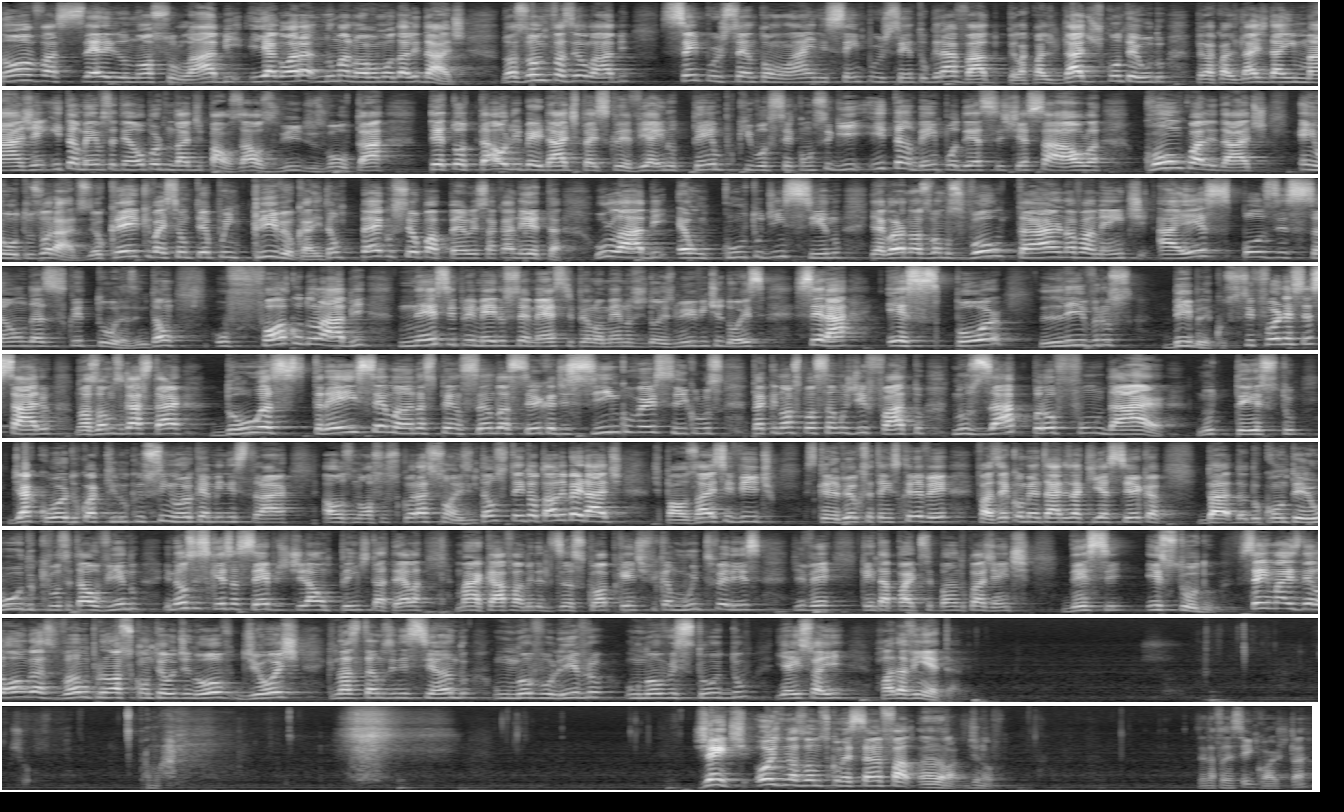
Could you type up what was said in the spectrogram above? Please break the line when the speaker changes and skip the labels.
nova série do nosso Lab e agora numa nova modalidade. Nós vamos fazer o Lab 100% online, 100% gravado, pela qualidade de conteúdo, pela qualidade da imagem e também você tem a oportunidade de pausar os vídeos, voltar, ter total liberdade para escrever aí no tempo que você conseguir e também poder assistir essa aula com qualidade em outros horários. Eu creio que vai ser um tempo incrível, cara. Então pega o seu papel e essa caneta. O Lab é um culto de ensino e agora nós vamos voltar novamente à exposição das escrituras. Então, o foco do Lab nesse primeiro semestre, pelo menos de 2022, será expor livros bíblicos. Se for necessário, nós vamos gastar duas, três semanas pensando acerca de cinco versículos para que nós possamos de fato nos aprofundar no texto de acordo com aquilo que o Senhor quer ministrar aos nossos corações. Então você tem total liberdade de pausar esse vídeo, escrever o que você tem que escrever, fazer comentários aqui acerca da, do, do, conteúdo que você está ouvindo e não se esqueça sempre de tirar um print da tela, marcar a família de Zeuscope, que a gente fica muito feliz de ver quem está participando com a gente desse estudo. Sem mais delongas, vamos para o nosso conteúdo de novo de hoje, que nós estamos iniciando um novo livro, um novo estudo, e é isso aí, roda a vinheta. Vamos lá. Gente, hoje nós vamos começar a falar. Ah, de novo. Tentar fazer sem corte, tá?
